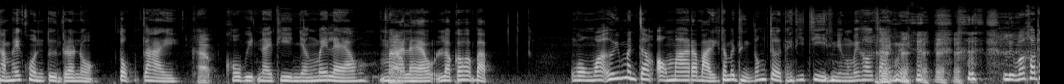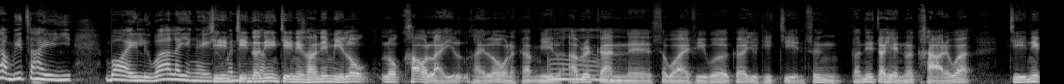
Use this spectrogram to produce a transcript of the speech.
ทำให้คนตื่นตระหนกตกใจครับโควิด -19 ยังไม่แล้วมาแล้ว แล้วก็แบบงงว่าเอ้ยมันจะออกมาระบาดอีกทำไมถึงต้องเจอแต่ที่จีนยังไม่เข้าใจเหมือนกันหรือว่าเขาทำวิจัยบ่อยหรือว่าอะไรยังไงจีนมัจีนตอนนี้ถึจงริงๆเนี่ยเขานี่มีโรคโรคเข้าหลายหลายโรคนะครับ มีอ๋อ African swine fever ก็อยู่ที่จีน ซึ่งตอนนี้จะเห็นว่าข่าวเลยว่าจีนนี่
